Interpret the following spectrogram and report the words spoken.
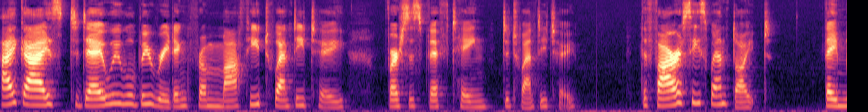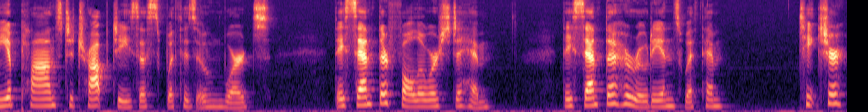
Hi guys, today we will be reading from Matthew 22, verses 15 to 22. The Pharisees went out. They made plans to trap Jesus with his own words. They sent their followers to him. They sent the Herodians with him. Teacher,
